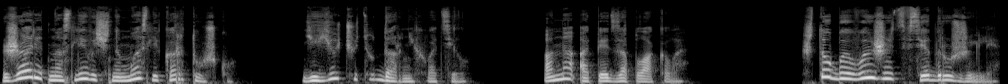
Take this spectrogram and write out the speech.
жарит на сливочном масле картошку. Ее чуть удар не хватил. Она опять заплакала. Чтобы выжить, все дружили.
